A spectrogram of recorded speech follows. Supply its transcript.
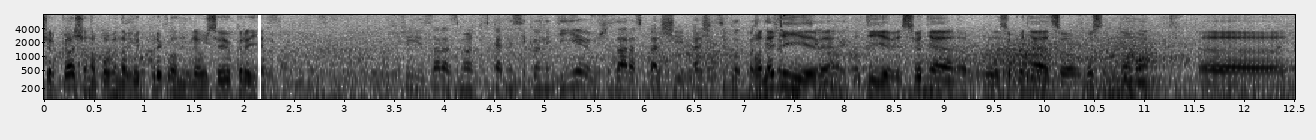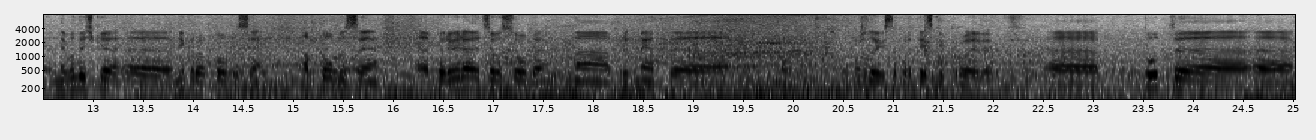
Черкащина повинна бути прикладом для усієї України. Чи зараз можете сказати, наскільки вони дієві вже зараз перші, перші ці блокпости Вони дієві, дієві. Сьогодні е, зупиняються в основному е, невеличкі е, мікроавтобуси, автобуси, е, перевіряються особи на предмет е, ну, можливих сепаратистських проявів. Е, Тут е, е,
